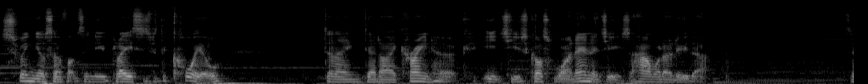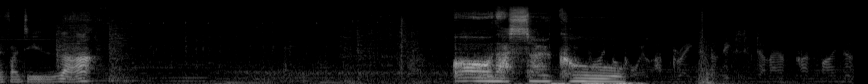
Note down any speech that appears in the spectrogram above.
Swing yourself up to new places with the coil. Delaying Deadeye Crane Hook. Each use costs one energy, so how would I do that? So if I do that... Oh, that's so cool. Coil upgrade to the leaf suit allows Pathfinders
